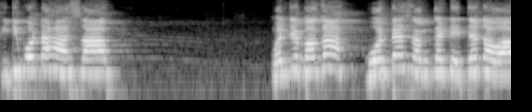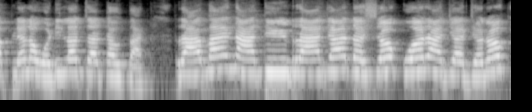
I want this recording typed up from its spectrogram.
किती मोठा हा साप. म्हणजे बघा मोठ्या संकट येते तेव्हा आपल्याला वडिलाच आठवतात रामायणातील राजा दशक व राजा जनक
